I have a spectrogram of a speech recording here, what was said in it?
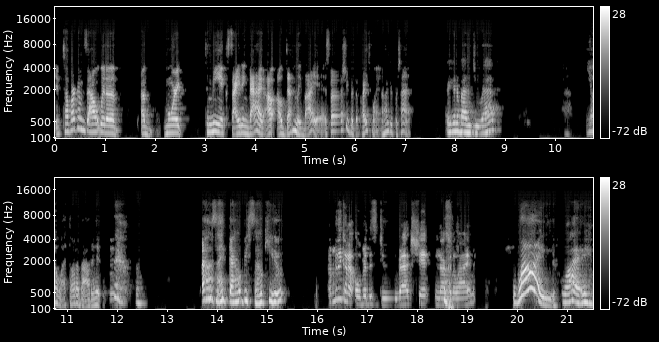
if Telfar comes out with a a more to me exciting bag, I'll, I'll definitely buy it, especially for the price point, 100. percent Are you gonna buy the do rag? Yo, I thought about it. I was like, that would be so cute. I'm really kind of over this do rag shit. Not gonna lie, Why? Why?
